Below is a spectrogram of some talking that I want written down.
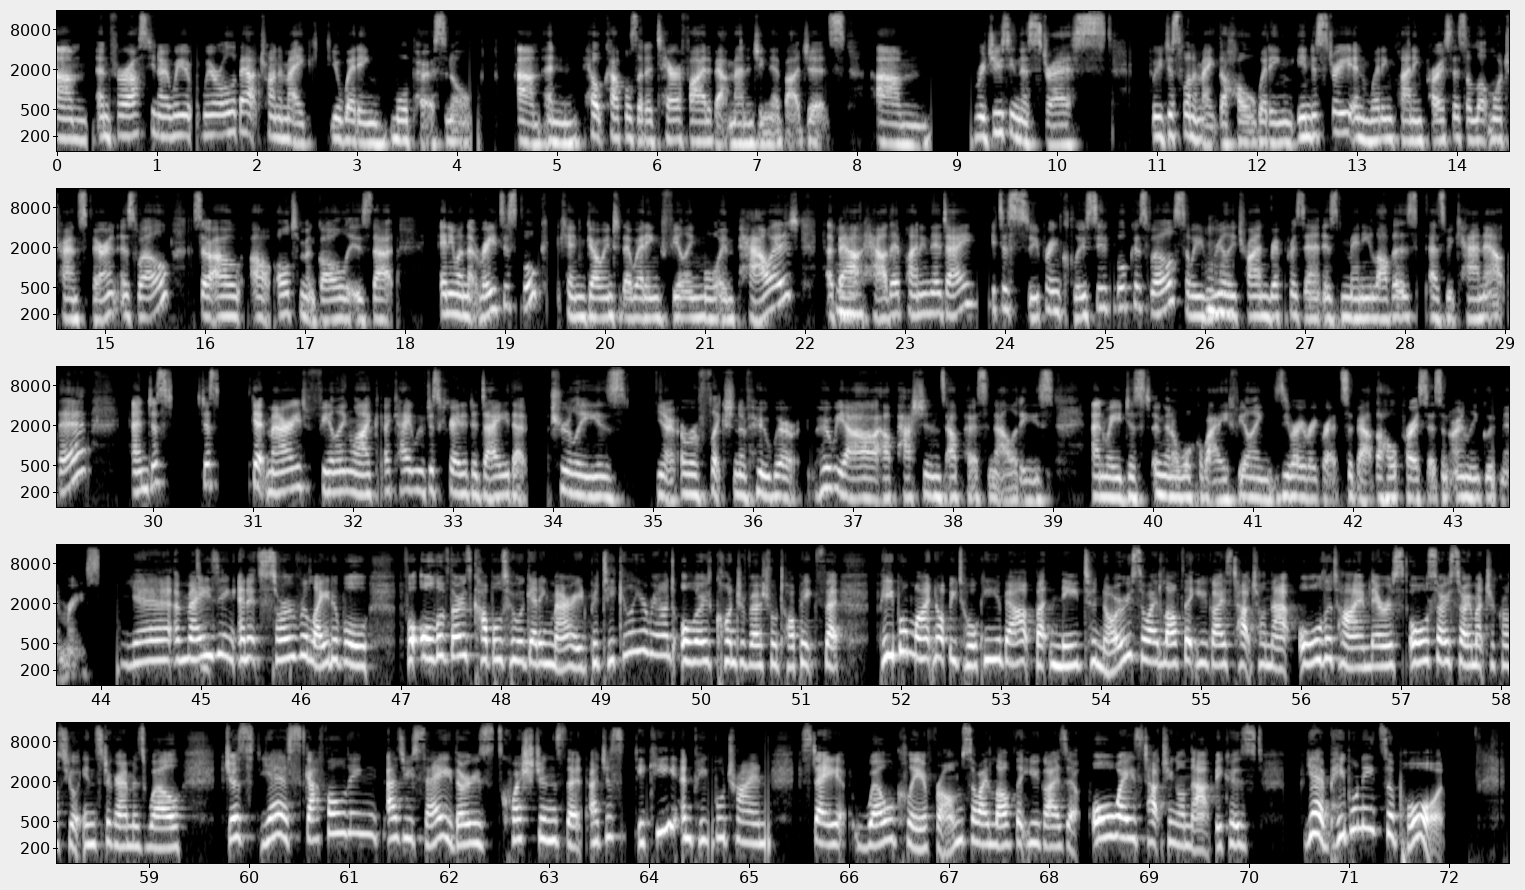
um, and for us you know we, we're all about trying to make your wedding more personal um, and help couples that are terrified about managing their budgets um, reducing the stress we just want to make the whole wedding industry and wedding planning process a lot more transparent as well. So our, our ultimate goal is that anyone that reads this book can go into their wedding feeling more empowered about mm. how they're planning their day. It's a super inclusive book as well, so we mm-hmm. really try and represent as many lovers as we can out there and just just get married feeling like okay, we've just created a day that truly is you know a reflection of who we're who we are our passions our personalities and we just are going to walk away feeling zero regrets about the whole process and only good memories yeah, amazing. And it's so relatable for all of those couples who are getting married, particularly around all those controversial topics that people might not be talking about but need to know. So I love that you guys touch on that all the time. There is also so much across your Instagram as well. Just, yeah, scaffolding, as you say, those questions that are just icky and people try and stay well clear from. So I love that you guys are always touching on that because yeah, people need support.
